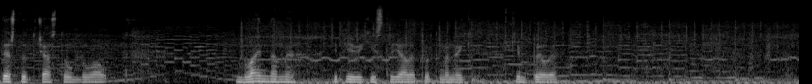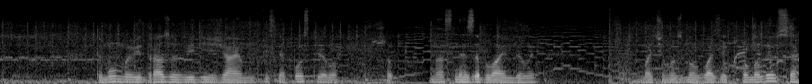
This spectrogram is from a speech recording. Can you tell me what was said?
Теж тут часто вбивав блайндами типів, які стояли тут, мене кімпили. Тому ми відразу від'їжджаємо після пострілу, щоб нас не заблайндили. Бачимо, знову Вазік помилився,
